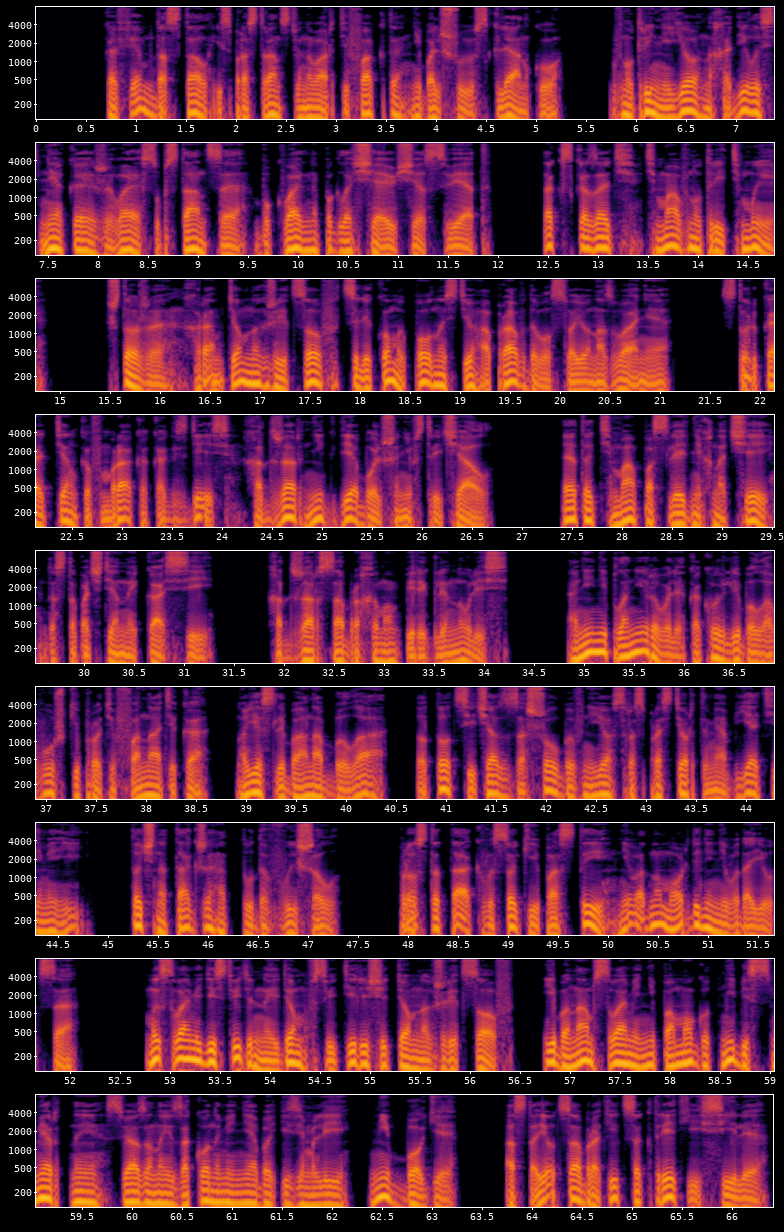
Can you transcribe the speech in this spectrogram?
Кафем достал из пространственного артефакта небольшую склянку. Внутри нее находилась некая живая субстанция, буквально поглощающая свет. Так сказать, тьма внутри тьмы. Что же, храм темных жрецов целиком и полностью оправдывал свое название. Столько оттенков мрака, как здесь, Хаджар нигде больше не встречал. Это тьма последних ночей, достопочтенной Кассии. Хаджар с Абрахамом переглянулись. Они не планировали какой-либо ловушки против фанатика, но если бы она была, то тот сейчас зашел бы в нее с распростертыми объятиями и точно так же оттуда вышел. Просто так высокие посты ни в одном ордене не выдаются. Мы с вами действительно идем в святилище темных жрецов, ибо нам с вами не помогут ни бессмертные, связанные законами неба и земли, ни боги. Остается обратиться к третьей силе.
